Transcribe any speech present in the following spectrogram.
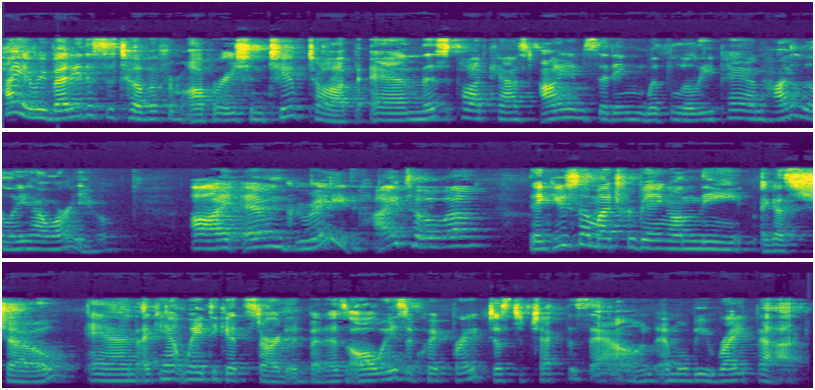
Hi, everybody. This is Tova from Operation Tube Top, and this podcast I am sitting with Lilly Pan. Hi, Lilly. How are you? I am great. Hi, Tova. Thank you so much for being on the, I guess, show, and I can't wait to get started. But as always, a quick break just to check the sound, and we'll be right back.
